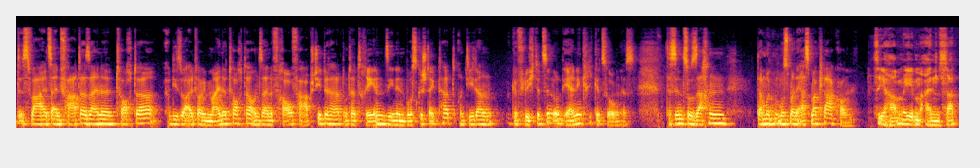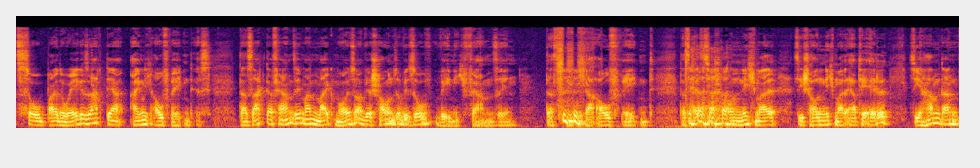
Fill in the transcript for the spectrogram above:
Das war, als ein Vater seine Tochter, die so alt war wie meine Tochter, und seine Frau verabschiedet hat, unter Tränen sie in den Bus gesteckt hat und die dann geflüchtet sind und er in den Krieg gezogen ist. Das sind so Sachen, damit muss man erstmal klarkommen. Sie haben eben einen Satz so by the way gesagt, der eigentlich aufregend ist. Da sagt der Fernsehmann Mike Mäuser, wir schauen sowieso wenig Fernsehen. Das finde ich ja aufregend. Das heißt, Sie schauen nicht mal, Sie schauen nicht mal RTL. Sie haben dann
